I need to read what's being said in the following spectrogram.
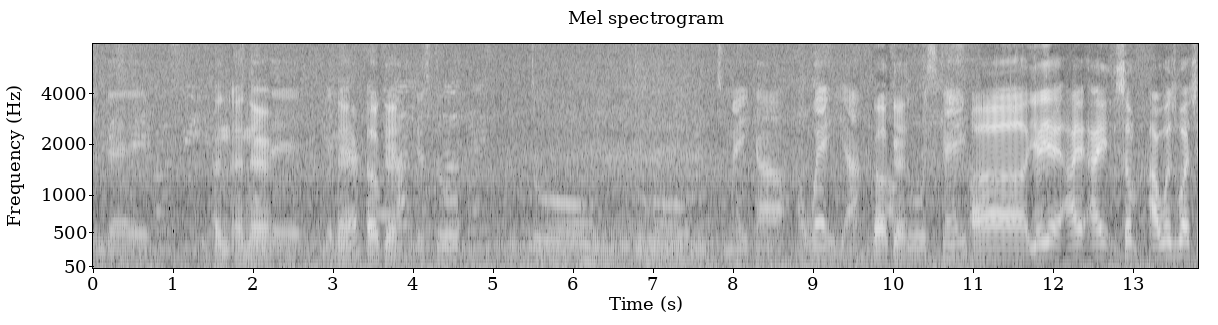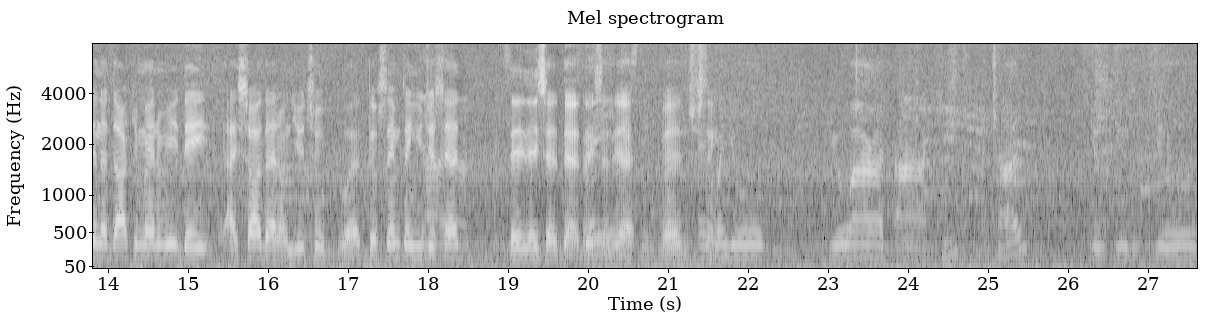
in the And and in there. the, in the in there, hair. okay. yeah, just to to to to make a, a way, yeah. Okay. How to escape. Uh, yeah, yeah. I, I, some, I was watching a documentary. They, I saw that on YouTube. But the same thing you Yeah, just said. yeah, They, exactly. they said that. Very they said, yeah, interesting. very And interesting. when you you are a, a kid, a child, you you you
